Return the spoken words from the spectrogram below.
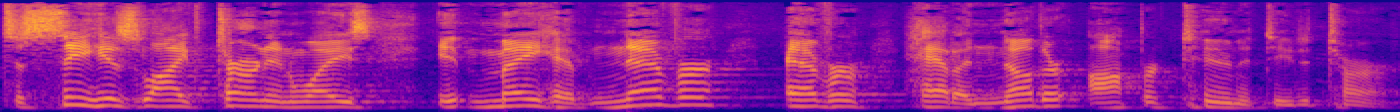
to see his life turn in ways it may have never, ever had another opportunity to turn.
